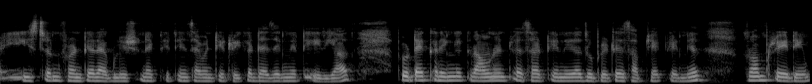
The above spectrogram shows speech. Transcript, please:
eastern frontier regulation act eighteen seventy three का डेजिग्नेट एरियाज़ प्रोटेक्ट करेंगे क्राउन इंटरेस्ट सर्टेन एरिया जो British subject Indian from trading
